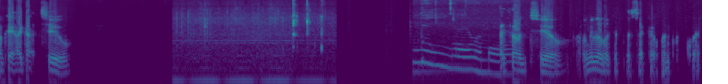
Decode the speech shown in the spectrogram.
Okay, I got two. I found two. I'm gonna look at the second one real quick.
